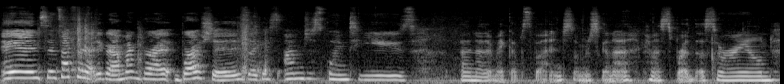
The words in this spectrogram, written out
And since I forgot to grab my brushes, I guess I'm just going to use another makeup sponge. So I'm just gonna kind of spread this around.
